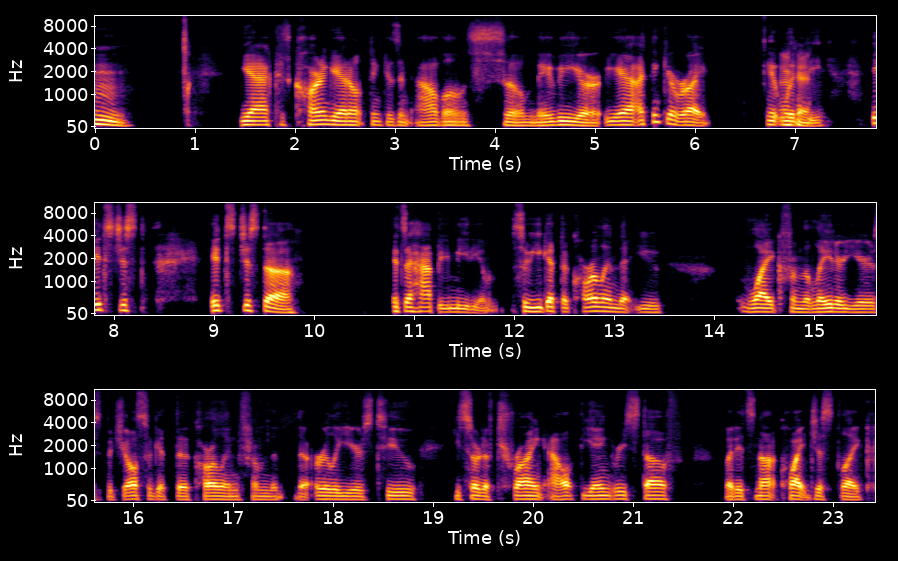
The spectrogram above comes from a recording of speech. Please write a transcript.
Hmm. Yeah because carnegie i don't think is an album so maybe you're yeah i think you're right. It would Okay. be. It's just it's just a it's a happy medium. So you get the carlin that you like from the later years but you also get the carlin from the, the early years too. He's sort of trying out the angry stuff but it's not quite just like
